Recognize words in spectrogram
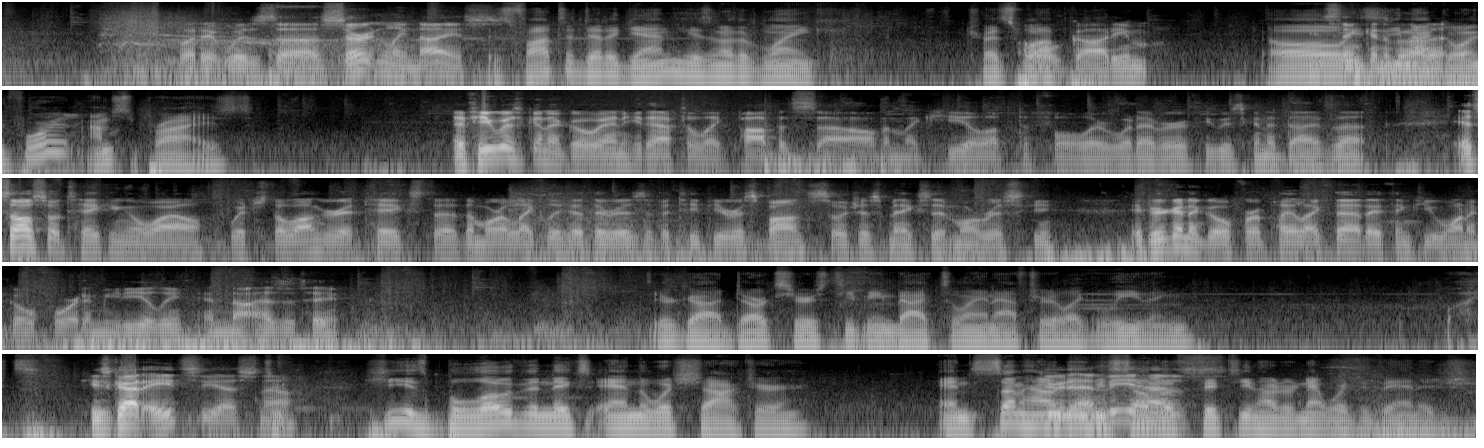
But it was uh, certainly nice. Is Fata dead again? He has another blank. Tread swap. Oh god, he, Oh, is thinking he about not it. going for it? I'm surprised. if he was gonna go in, he'd have to like pop a salve and like heal up to full or whatever if he was gonna dive that. It's also taking a while, which the longer it takes, the, the more likelihood there is of a TP response, so it just makes it more risky. If you're gonna go for a play like that, I think you want to go for it immediately and not hesitate. Dear God, Darkseer is TPing back to lane after like leaving. What? He's got 8 CS now. He is below the Nyx and the Witch Doctor, and somehow Dude, Newbee Envy still has- has a 1500 net worth advantage.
